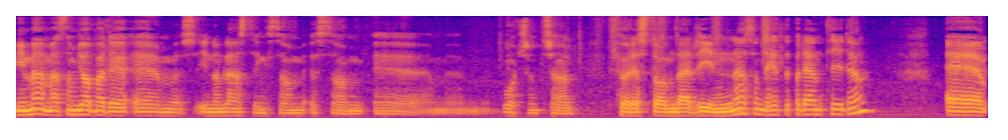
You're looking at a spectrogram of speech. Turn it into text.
Min mamma som jobbade eh, inom landsting som, som eh, vårdcentral föreståndarinna som det hette på den tiden. Eh,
